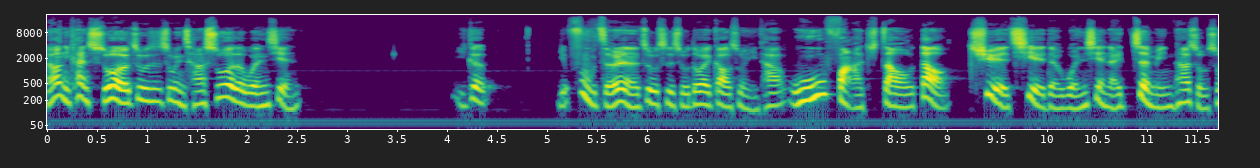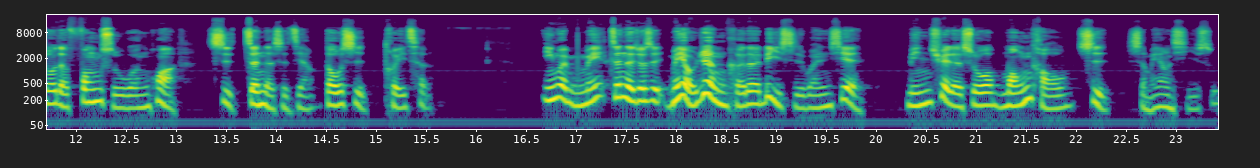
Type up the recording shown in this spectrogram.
然后你看所有的注释书，你查所有的文献，一个有负责任的注释书都会告诉你，他无法找到。确切的文献来证明他所说的风俗文化是真的是这样，都是推测，因为没真的就是没有任何的历史文献明确的说蒙头是什么样习俗，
